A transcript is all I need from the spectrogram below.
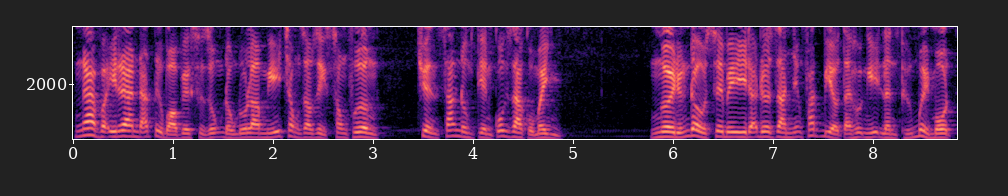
Nga và Iran đã từ bỏ việc sử dụng đồng đô la Mỹ trong giao dịch song phương, chuyển sang đồng tiền quốc gia của mình. Người đứng đầu CBI đã đưa ra những phát biểu tại hội nghị lần thứ 11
